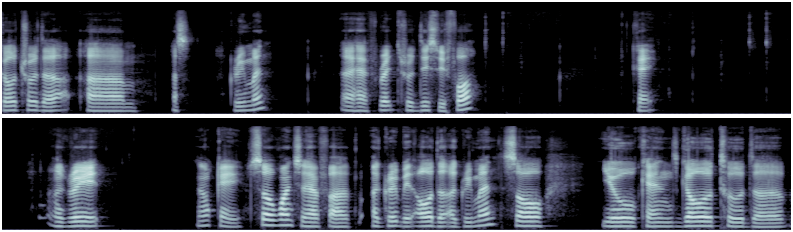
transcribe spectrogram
Go through the um, agreement. I have read through this before. Okay. Agreed. Okay, so once you have uh, agreed with all the agreement, so you can go to the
